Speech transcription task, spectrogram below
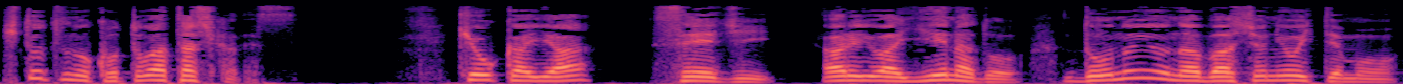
一つのことは確かです。教会や政治、あるいは家など、どのような場所においても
